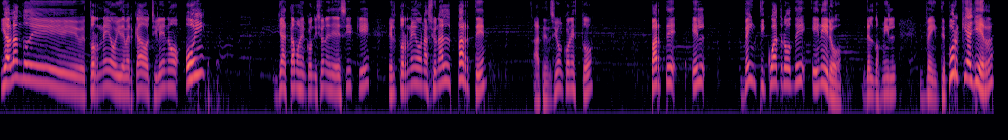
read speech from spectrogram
Y hablando de torneo y de mercado chileno, hoy ya estamos en condiciones de decir que el torneo nacional parte, atención con esto, parte el 24 de enero del 2020. Porque ayer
